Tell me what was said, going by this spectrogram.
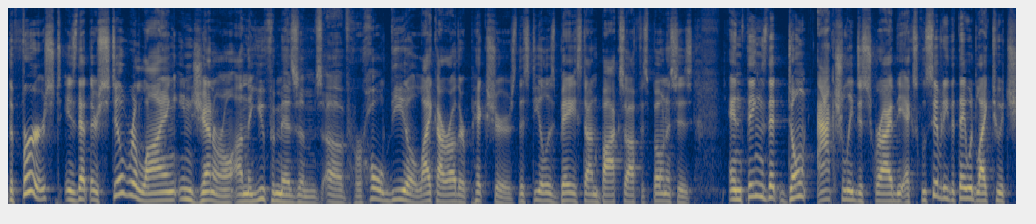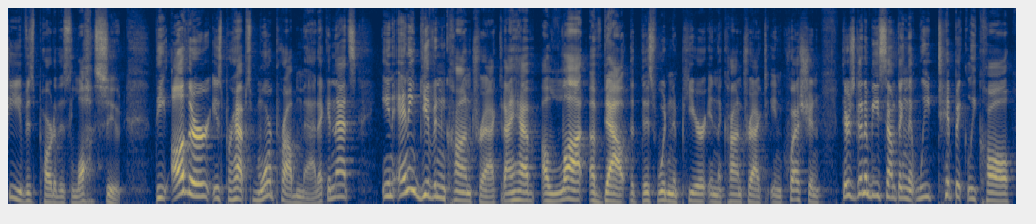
The first is that they're still relying in general on the euphemisms of her whole deal, like our other pictures. This deal is based on box office bonuses and things that don't actually describe the exclusivity that they would like to achieve as part of this lawsuit. The other is perhaps more problematic, and that's in any given contract, and I have a lot of doubt that this wouldn't appear in the contract in question, there's going to be something that we typically call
